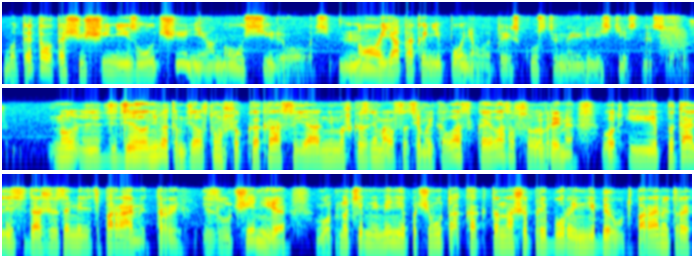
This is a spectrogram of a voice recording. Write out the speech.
вот это вот ощущение излучения, оно усиливалось. Но я так и не понял, это искусственное или естественное сооружение. Ну, дело не в этом. Дело в том, что как раз я немножко занимался темой Кайлас, Кайласа в свое время, вот, и пытались даже замерить параметры излучения, вот, но тем не менее почему-то как-то наши приборы не берут параметры,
